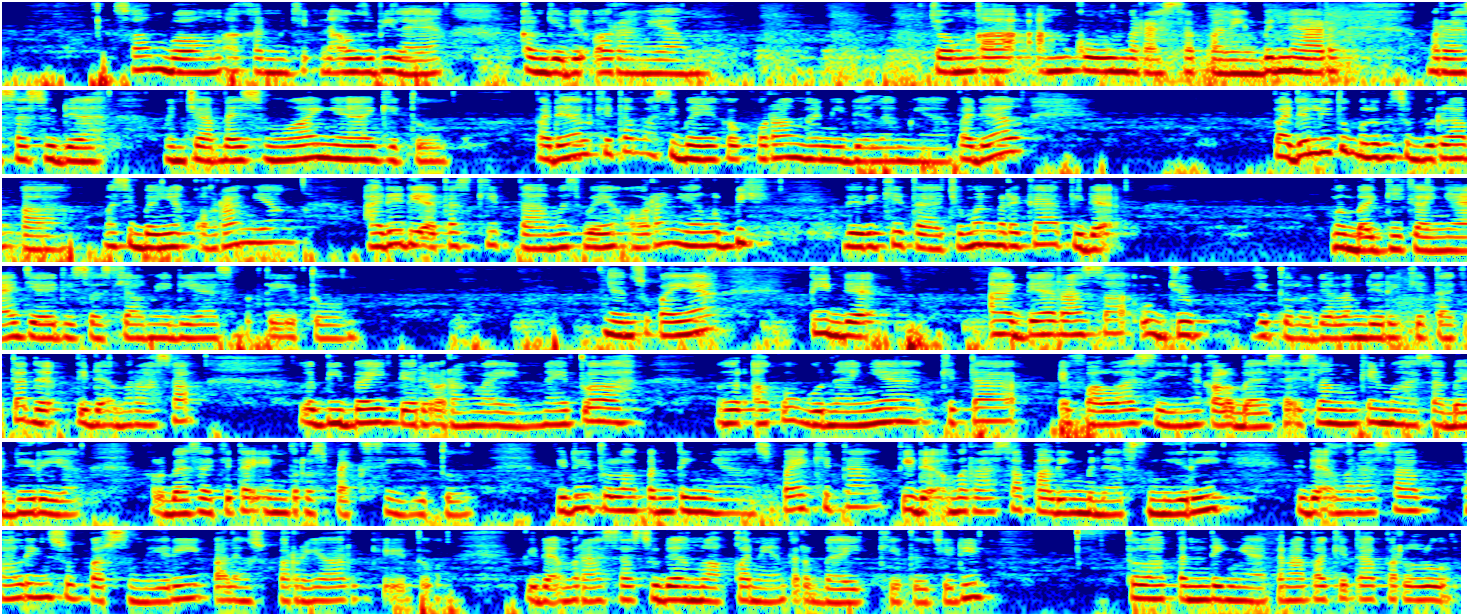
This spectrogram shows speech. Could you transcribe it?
sombong akan nauzubillah ya akan menjadi orang yang congkak angkuh merasa paling benar merasa sudah mencapai semuanya gitu. Padahal kita masih banyak kekurangan di dalamnya. Padahal padahal itu belum seberapa. Masih banyak orang yang ada di atas kita, masih banyak orang yang lebih dari kita. Cuman mereka tidak membagikannya aja di sosial media seperti itu. Dan supaya tidak ada rasa ujub gitu loh dalam diri kita. Kita tidak merasa lebih baik dari orang lain. Nah, itulah menurut aku gunanya kita evaluasi. Nah, kalau bahasa Islam mungkin muhasabah diri ya. Kalau bahasa kita introspeksi gitu. Jadi itulah pentingnya supaya kita tidak merasa paling benar sendiri, tidak merasa paling super sendiri, paling superior gitu. Tidak merasa sudah melakukan yang terbaik gitu. Jadi itulah pentingnya kenapa kita perlu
